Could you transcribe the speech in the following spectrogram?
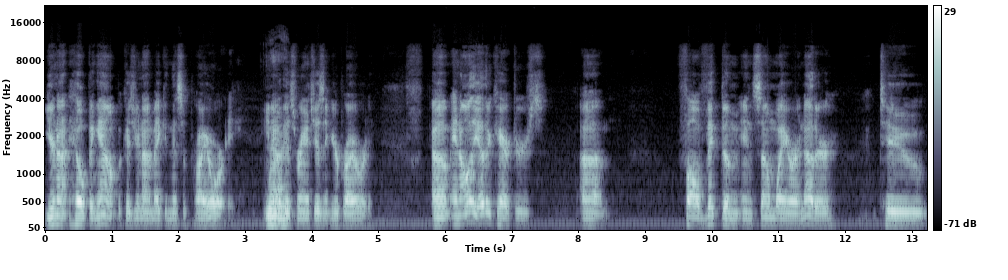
you're not helping out because you're not making this a priority. You know this ranch isn't your priority, um, and all the other characters um, fall victim in some way or another to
